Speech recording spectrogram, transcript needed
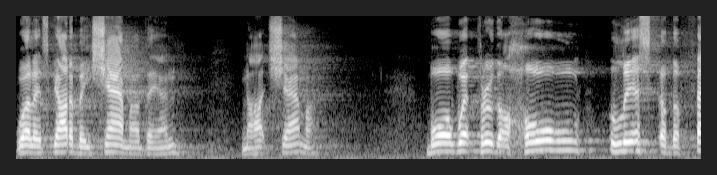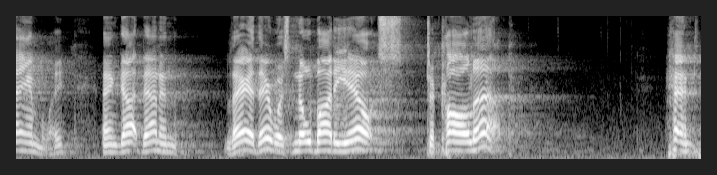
Well, it's got to be Shammah then, not Shammah. Boy went through the whole list of the family and got down and there, there was nobody else to call up. And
